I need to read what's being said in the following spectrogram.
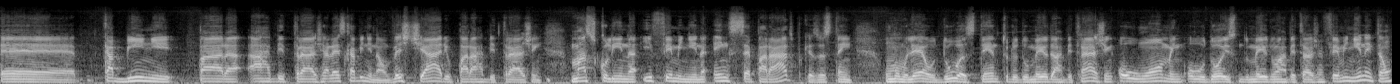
é, cabine para arbitragem, aliás, cabine não, vestiário para arbitragem masculina e feminina em separado, porque às vezes tem uma mulher ou duas dentro do meio da arbitragem, ou um homem ou dois no meio de uma arbitragem feminina, então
